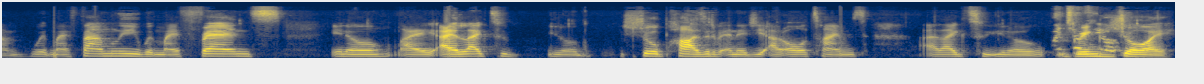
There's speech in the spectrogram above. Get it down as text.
am with my family, with my friends. You know, I I like to you know show positive energy at all times. I like to, you know, which bring your, joy.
